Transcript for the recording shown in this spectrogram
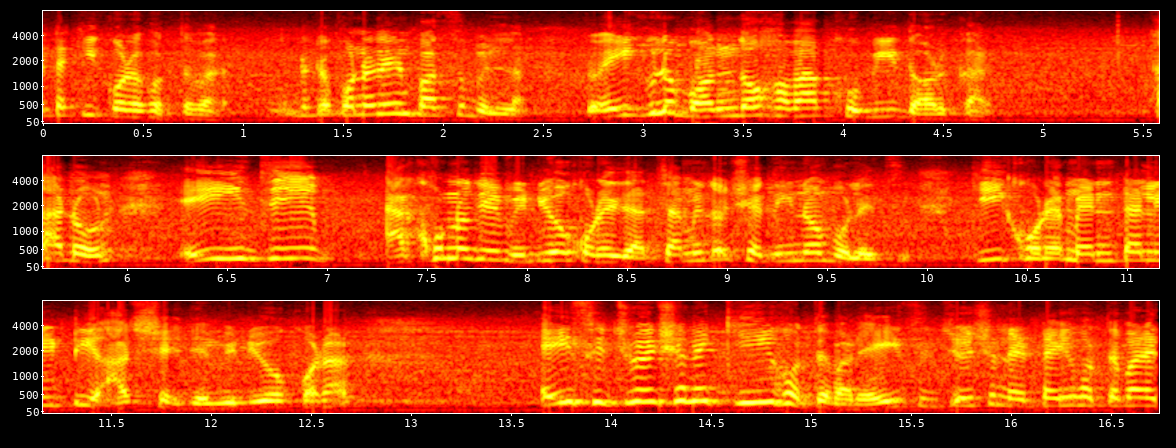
এটা কি করে হতে পারে? এটা তো কোনোদিন পসিবল না। তো এইগুলো বন্ধ হওয়া খুবই দরকার। কারণ এই যে এখনও যে ভিডিও করে যাচ্ছে, আমি তো সেদিনও বলেছি, কি করে মেন্টালিটি আসে যে ভিডিও করার? এই সিচুয়েশনে কি হতে পারে? এই সিচুয়েশন এটাই হতে পারে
